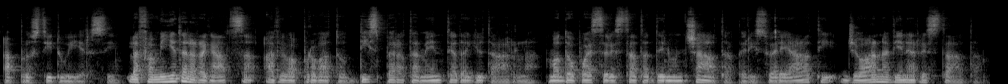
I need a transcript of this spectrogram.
a prostituirsi. La famiglia della ragazza aveva provato disperatamente ad aiutarla, ma dopo essere stata denunciata per i suoi reati, Joanna viene arrestata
